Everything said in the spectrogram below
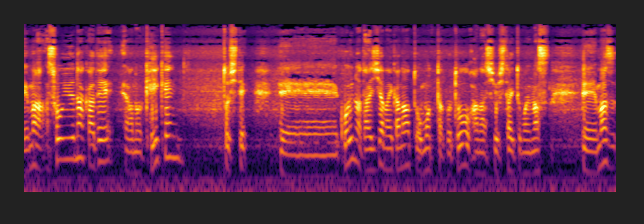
えー、まあそういう中で、あの、経験として、えー、こういうのは大事じゃないかなと思ったことをお話をしたいと思います。えー、まず、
